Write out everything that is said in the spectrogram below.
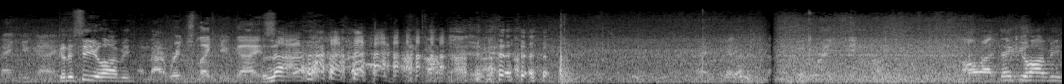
Thank you guys. Good to see you, Harvey. I'm not rich like you guys. Nah. Good right thing. All right. Thank you, Harvey.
